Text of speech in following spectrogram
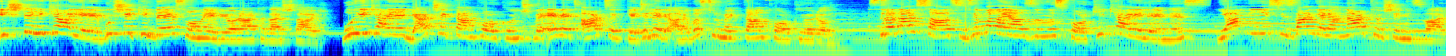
İşte hikaye bu şekilde sona eriyor arkadaşlar. Bu hikaye gerçekten korkunç ve evet artık geceleri araba sürmekten korkuyorum. Sıradaysa sizin bana yazdığınız korku hikayeleriniz, yani sizden gelenler köşemiz var.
